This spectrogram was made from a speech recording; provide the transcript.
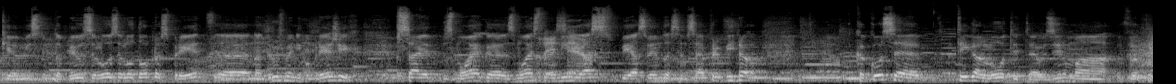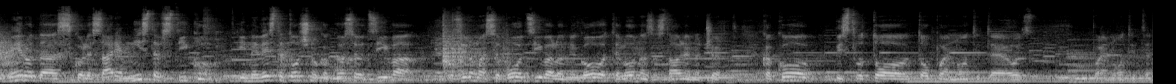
ki je, mislim, da bil zelo, zelo dobro sprejet eh, na družbenih omrežjih. Vsaj z, mojega, z moje strani, ja. jaz, jaz vem, da sem vse prebiral. Kako se tega lotite, oziroma v primeru, da s kolesarjem niste v stiku in ne veste točno, kako se odziva, oziroma se bo odzivalo njegovo telo na zastavljen načrt? Kako v bistvu to, to poenotite, od, poenotite,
